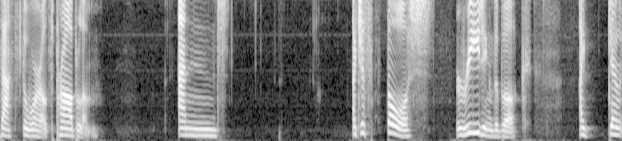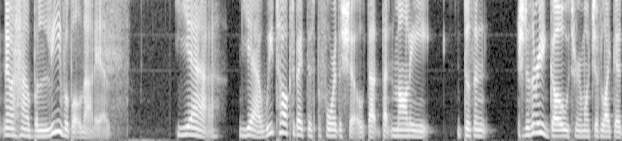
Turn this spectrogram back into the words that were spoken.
that's the world's problem. And I just thought, reading the book, I don't know how believable that is. Yeah, yeah. We talked about this before the show that that Molly doesn't. She doesn't really go through much of like a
